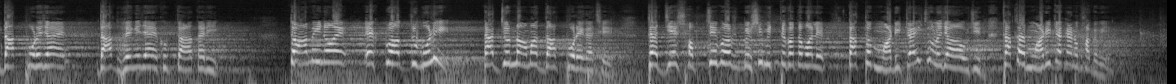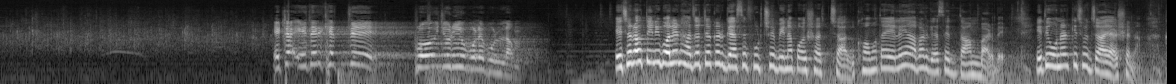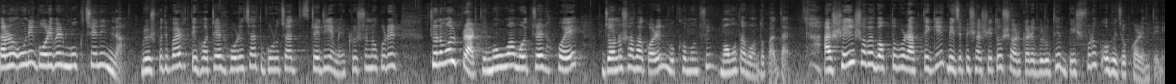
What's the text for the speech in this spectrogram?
দাঁত পড়ে যায়, দাঁত ভেঙে যায় খুব তাড়াতাড়ি। তো আমি নয়, একটু আধটু বলি, তার জন্য আমার দাঁত পড়ে গেছে। তা যে সবচেয়ে বেশি মিথ্যে কথা বলে, তার তো মাড়িটাই চলে যাওয়া উচিত। তার তার মাড়িটা কেন থাকবে? এটা এদের ক্ষেত্রে প্রয়োজনীয় বলে বললাম। এছাড়াও তিনি বলেন, হাজার টাকার গ্যাসে ফুটছে বিনা পয়সার চাল। ক্ষমতায় এলে আবার গ্যাসের দাম বাড়বে। এতে ওনার কিছু যায় আসে না। কারণ উনি গরিবের মুখ চেনেন না। বৃহস্পতিবার তেহটের হরিচাঁদ গুরুচাঁদ স্টেডিয়ামে কৃষ্ণনগরের তৃণমূল প্রার্থী মহুয়া মৈত্রের হয়ে জনসভা করেন মুখ্যমন্ত্রী মমতা বন্দ্যোপাধ্যায়। আর সেই সবে বক্তব্য রাখতে গিয়ে বিজেপি শাসিত সরকারের বিরুদ্ধে বিস্ফোরক অভিযোগ করেন তিনি।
